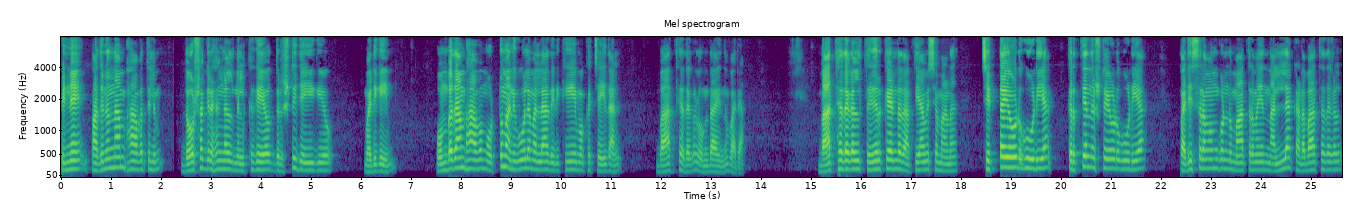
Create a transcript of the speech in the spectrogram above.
പിന്നെ പതിനൊന്നാം ഭാവത്തിലും ദോഷഗ്രഹങ്ങൾ നിൽക്കുകയോ ദൃഷ്ടി ചെയ്യുകയോ വരികയും ഒമ്പതാം ഭാവം ഒട്ടും അനുകൂലമല്ലാതിരിക്കുകയും ഒക്കെ ചെയ്താൽ ബാധ്യതകൾ ഉണ്ടായെന്ന് വരാം. ബാധ്യതകൾ തീർക്കേണ്ടത് അത്യാവശ്യമാണ്. ചിട്ടയോടുകൂടിയ കൃത്യനിഷ്ഠയോടുകൂടിയ പരിശ്രമം കൊണ്ട് മാത്രമേ നല്ല കടബാധ്യതകൾ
